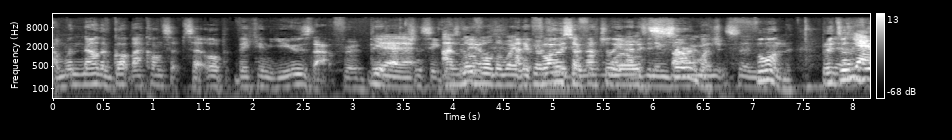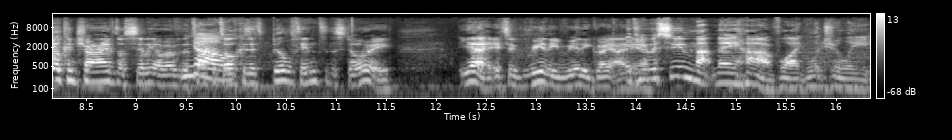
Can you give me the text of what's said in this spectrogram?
And when now they've got that concept set up, they can use that for a big Yeah, action sequence. I at the love all the way and they it go through flows the so naturally, and it's and so much and- fun. But it Yeah. doesn't Yeah. feel contrived or silly or over the top at all because it's built into the story. Yeah, it's a really, really great idea. If you assume that they have like literally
